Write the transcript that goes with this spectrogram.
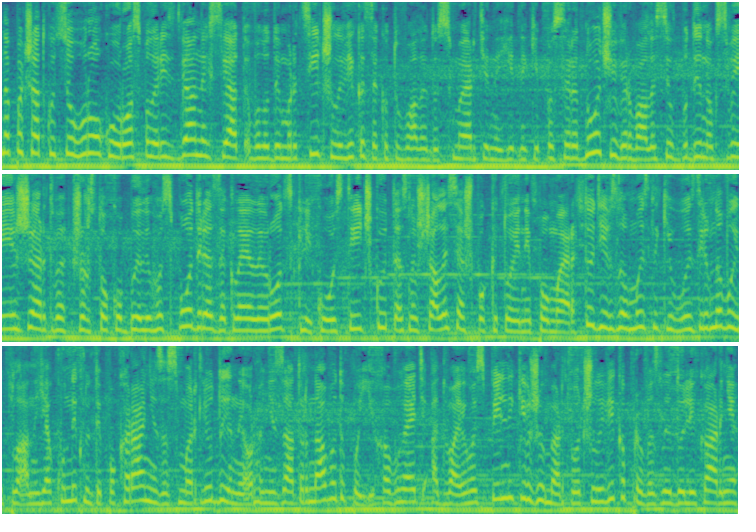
На початку цього року розпали різдвяних свят Володимирці чоловіка закатували до смерті. Негідники посеред ночі вірвалися в будинок своєї жертви. Жорстоко били господаря, заклеїли рот склійкою стрічкою та знущалися, аж поки той не помер. Тоді в зловмисників визрів новий план, як уникнути покарання за смерть людини. Організатор нападу поїхав геть, а два його спільники вже мертвого чоловіка привезли до лікарні.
